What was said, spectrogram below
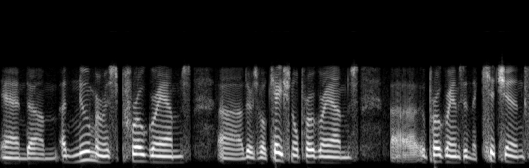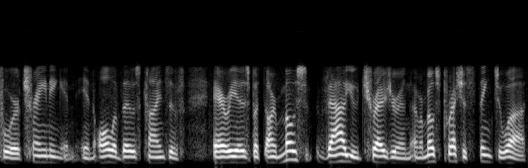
and um, uh, numerous programs. Uh, there's vocational programs. Uh, programs in the kitchen for training in, in all of those kinds of areas. But our most valued treasure and our most precious thing to us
